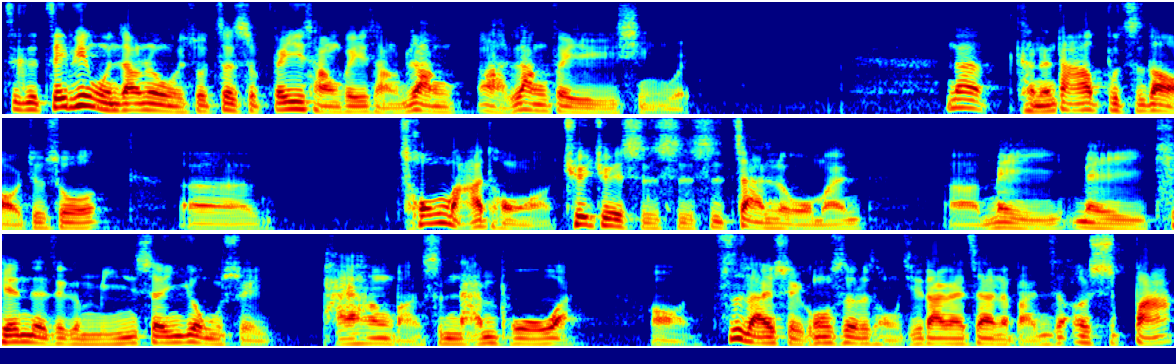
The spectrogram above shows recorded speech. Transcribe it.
这个这篇文章认为说这是非常非常浪啊浪费的一个行为。那可能大家不知道，就是说，呃，冲马桶哦，确确实实是占了我们呃每每天的这个民生用水排行榜是南坡万哦。自来水公司的统计大概占了百分之二十八，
